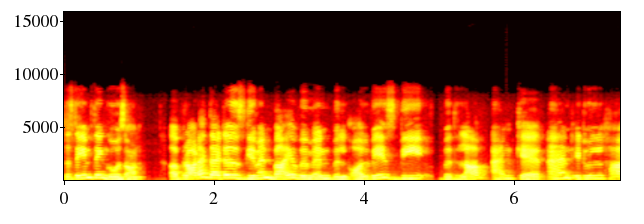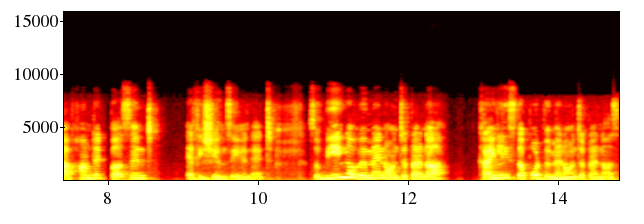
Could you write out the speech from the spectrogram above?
The same thing goes on. A product that is given by a woman will always be with love and care and it will have 100% efficiency in it. So being a women entrepreneur kindly support women entrepreneurs.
